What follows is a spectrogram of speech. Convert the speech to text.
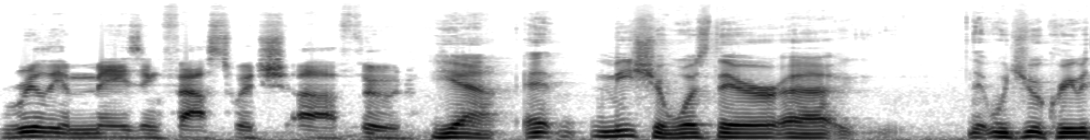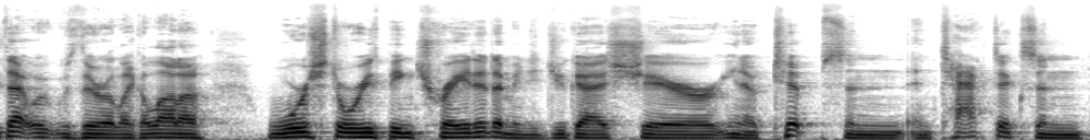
really amazing fast twitch uh, food. Yeah, and Micha, was there? Uh, would you agree with that? Was there like a lot of war stories being traded? I mean, did you guys share you know tips and, and tactics and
